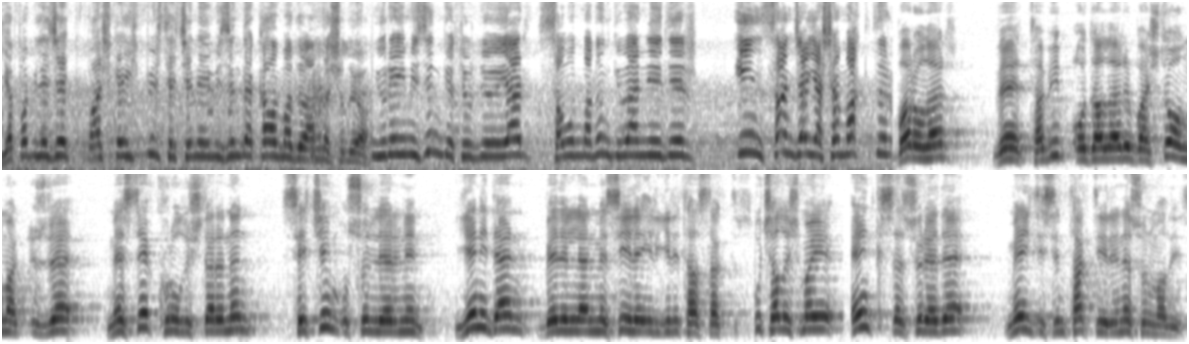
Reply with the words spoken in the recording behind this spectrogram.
Yapabilecek başka hiçbir seçeneğimizin de kalmadığı anlaşılıyor. Yüreğimizin götürdüğü yer savunmanın güvenliğidir, insanca yaşamaktır. Barolar ve tabip odaları başta olmak üzere meslek kuruluşlarının seçim usullerinin yeniden belirlenmesiyle ilgili taslaktır. Bu çalışmayı en kısa sürede meclisin takdirine sunmalıyız.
